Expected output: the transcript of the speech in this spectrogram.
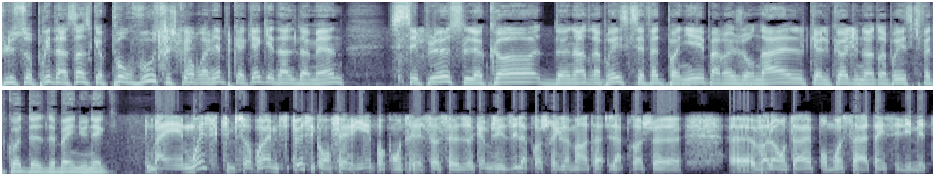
plus surpris dans le sens que pour vous, si je comprends bien, pour quelqu'un qui est dans le domaine, c'est plus le cas d'une entreprise qui s'est fait pogner par un journal que le cas d'une entreprise qui fait de quoi de, de bien unique. Ben moi, ce qui me surprend un petit peu, c'est qu'on fait rien pour contrer ça. Ça veut dire, comme j'ai dit, l'approche réglementaire, l'approche euh, euh, volontaire, pour moi, ça atteint ses limites.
